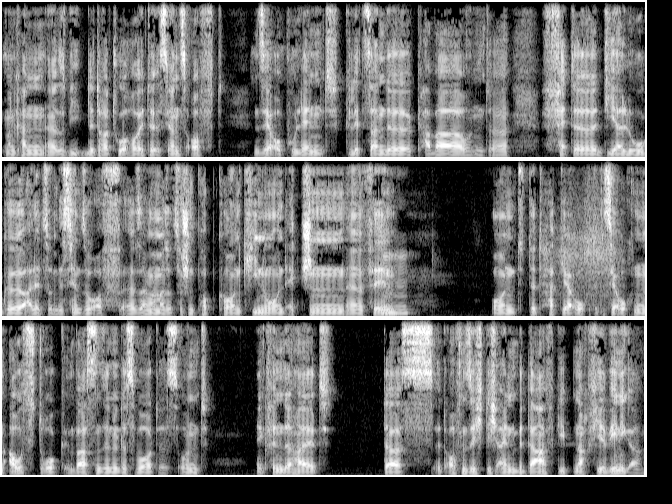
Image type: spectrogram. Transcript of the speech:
man kann, also die Literatur heute ist ganz oft sehr opulent, glitzernde Cover und äh, fette Dialoge, alles so ein bisschen so auf, äh, sagen wir mal so zwischen Popcorn, Kino und Action, äh, Film. Mhm. Und das hat ja auch, das ist ja auch ein Ausdruck im wahrsten Sinne des Wortes. Und ich finde halt, dass es offensichtlich einen Bedarf gibt nach viel weniger.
